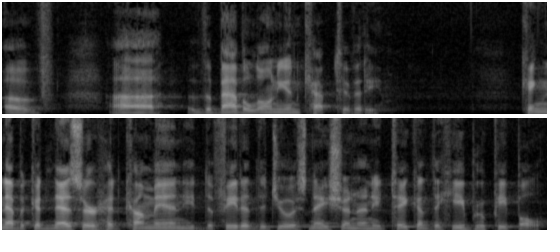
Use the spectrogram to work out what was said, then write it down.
of uh, the Babylonian captivity. King Nebuchadnezzar had come in, he'd defeated the Jewish nation, and he'd taken the Hebrew people,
